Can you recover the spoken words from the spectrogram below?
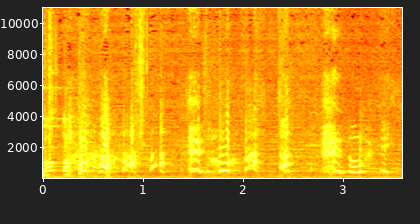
Whoa!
